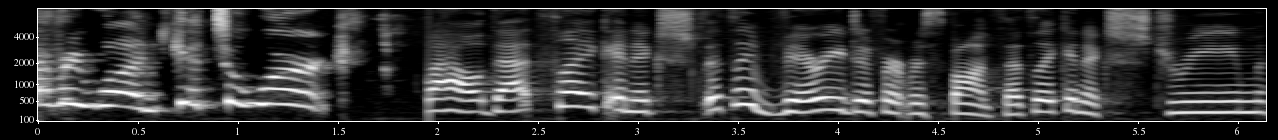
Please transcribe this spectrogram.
Everyone get to work. Wow, that's like an ex- that's a very different response. That's like an extreme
